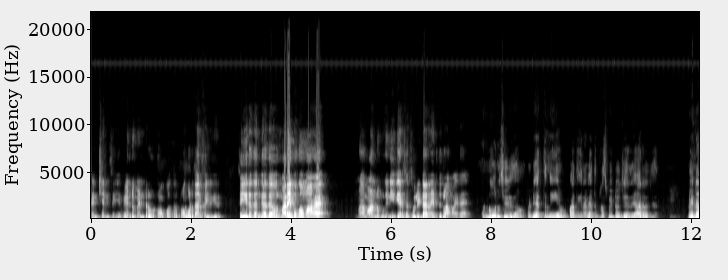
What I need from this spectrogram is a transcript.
டென்ஷன் செய்ய வேண்டும் என்ற ஒரு நோக்கத்தை நோக்கோடு தான் செய்து செய்யறதுங்கிறத ஒரு மறைமுகமாக மாண்புமிகு நீதியரசர் சொல்லிட்டாருன்னு எடுத்துக்கலாமா இதை? நூறு சதவீதம் இப்போ நேற்று நீங்கள் பார்த்தீங்கன்னா நேற்று ப்ரெஸ் மீட் வச்சார். யார் வச்சார் நைனா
